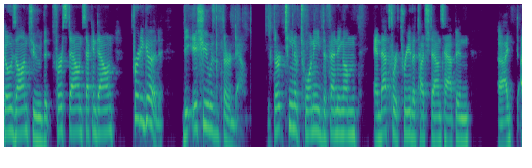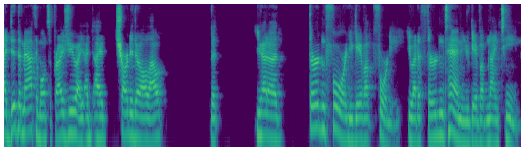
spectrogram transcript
goes on to the first down, second down, pretty good. The issue was the third down. 13 of 20 defending them. And that's where three of the touchdowns happen. Uh, I, I did the math. It won't surprise you. I, I, I charted it all out that you had a third and four, you gave up 40. You had a third and 10, and you gave up 19.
